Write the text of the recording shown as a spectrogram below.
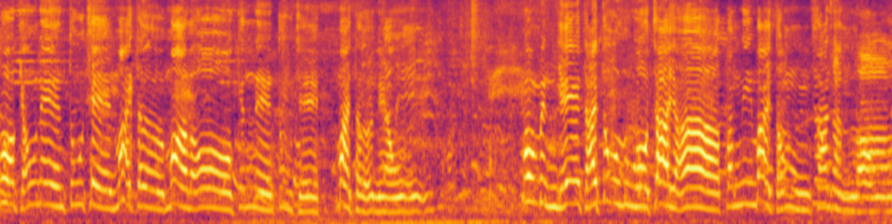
我去年赌钱买的马路，今年赌钱买的牛。我们也在赌六合彩呀，帮你买栋三层楼。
